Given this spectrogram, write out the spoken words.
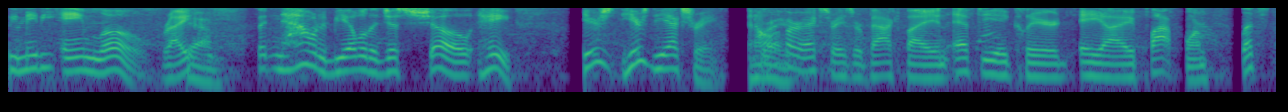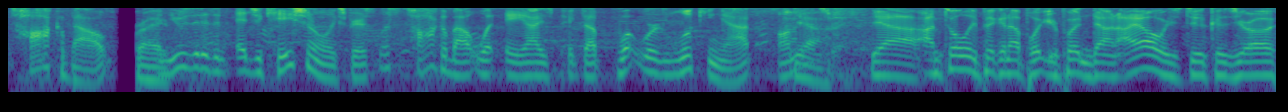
we maybe aim low, right? Yeah. But now to be able to just show, hey, here's here's the X-ray, and all of our X-rays are backed by an FDA-cleared AI platform. Let's talk about Right. and use it as an educational experience. Let's talk about what AI's picked up, what we're looking at on the Yeah, X-ray. yeah, I'm totally picking up what you're putting down. I always do because you're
